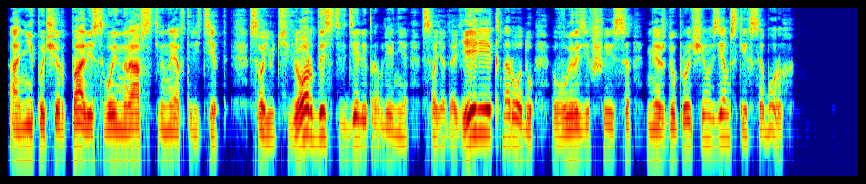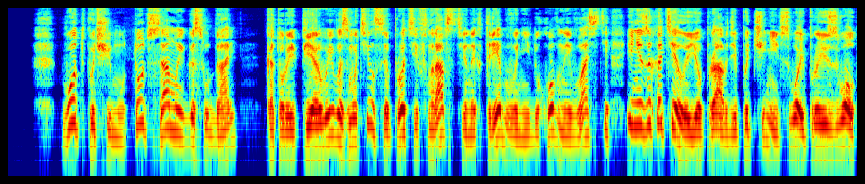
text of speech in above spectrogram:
они почерпали свой нравственный авторитет, свою твердость в деле правления, свое доверие к народу, выразившееся, между прочим, в земских соборах. Вот почему тот самый государь, который первый возмутился против нравственных требований духовной власти и не захотел ее правде подчинить свой произвол,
